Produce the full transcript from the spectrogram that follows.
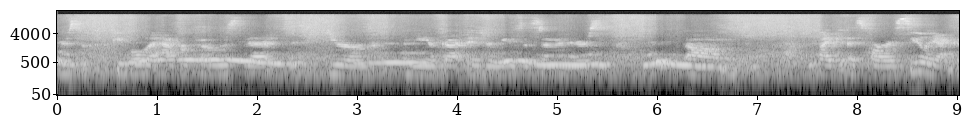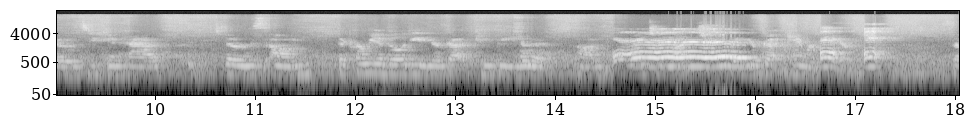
there's people that have proposed that your, I mean, your gut is your immune system, and there's um, like as far as celiac goes, you can have those um, the permeability in your gut can be um, way too much, but your gut can repair. So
